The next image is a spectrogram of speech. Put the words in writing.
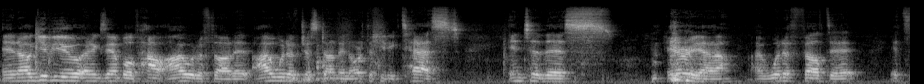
And I'll give you an example of how I would have thought it. I would have just done an orthopedic test into this area. I would have felt it. It's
